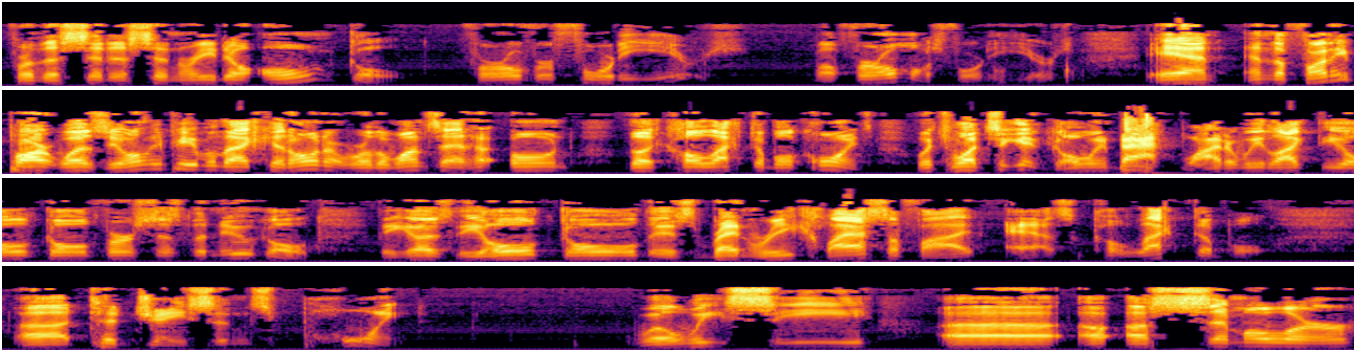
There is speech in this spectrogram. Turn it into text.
for the citizenry to own gold for over forty years. Well, for almost 40 years. And, and the funny part was the only people that could own it were the ones that owned the collectible coins, which once again, going back, why do we like the old gold versus the new gold? Because the old gold has been reclassified as collectible. Uh, to Jason's point, will we see uh, a, a similar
